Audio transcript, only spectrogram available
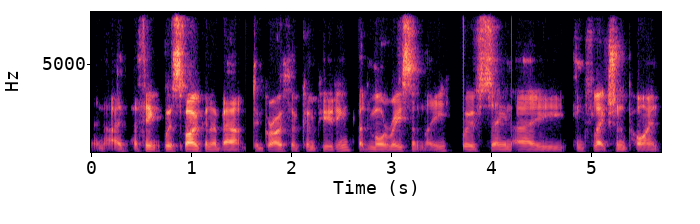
And I, I, think we've spoken about the growth of computing, but more recently, we've seen a inflection point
